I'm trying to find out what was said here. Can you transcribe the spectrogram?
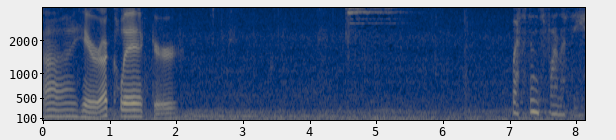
I hear a clicker. Weston's Pharmacy.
